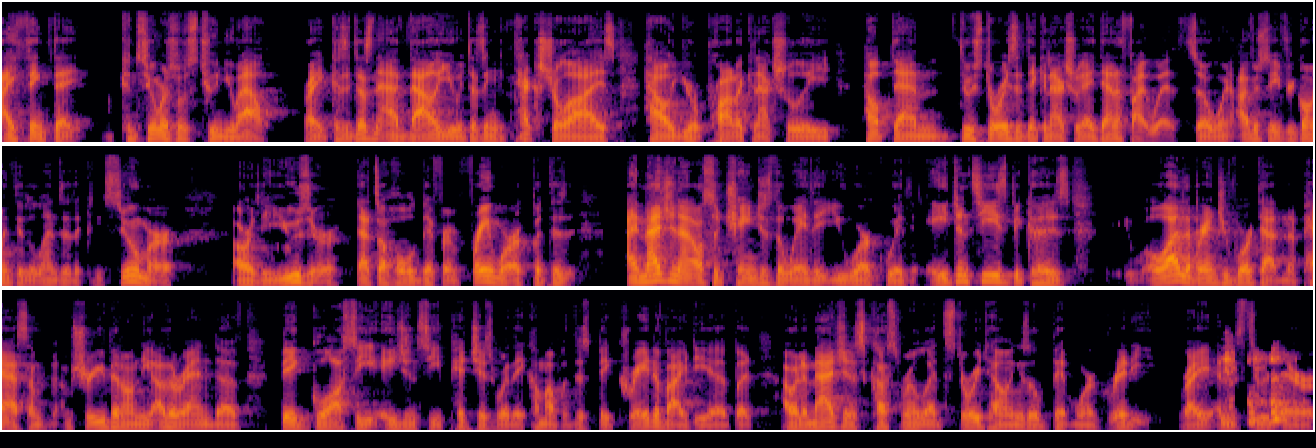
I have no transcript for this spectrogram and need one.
I think that consumers will tune you out right? Because it doesn't add value. It doesn't contextualize how your product can actually help them through stories that they can actually identify with. So when obviously if you're going through the lens of the consumer or the user, that's a whole different framework. But the, I imagine that also changes the way that you work with agencies because a lot of the brands you've worked at in the past, I'm, I'm, sure you've been on the other end of big glossy agency pitches where they come up with this big creative idea. But I would imagine as customer led storytelling is a bit more gritty, right? And it's through their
